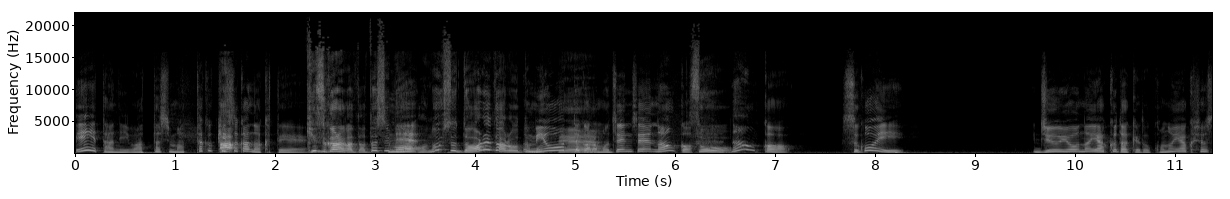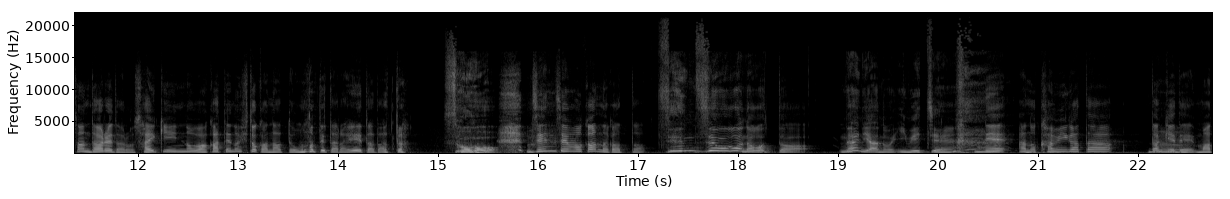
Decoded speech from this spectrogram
瑛太に私全く気づかなくて。気づかなかった。私も、ね。あの人誰だろうと思って。見終わってからも全然なんかそう。なんかすごい重要な役だけどこの役者さん誰だろう。最近の若手の人かなって思ってたら瑛太だったそう。全然分かんなかった。全然分かんなかった。何あのイメチェン？ねあの髪型だけでう全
